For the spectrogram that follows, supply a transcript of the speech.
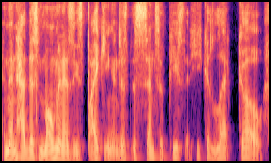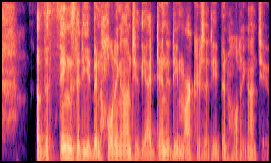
And then had this moment as he's biking and just this sense of peace that he could let go of the things that he'd been holding on to, the identity markers that he'd been holding on to.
